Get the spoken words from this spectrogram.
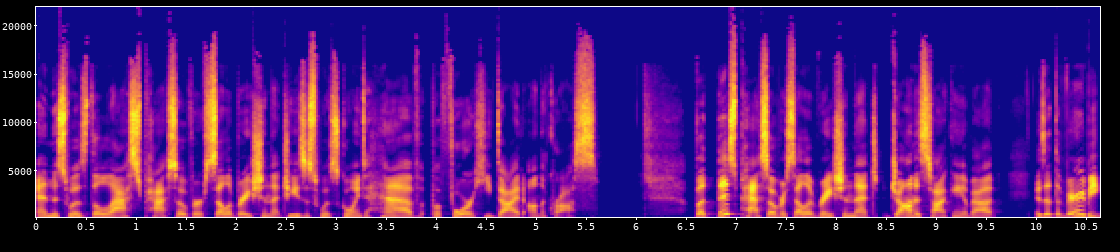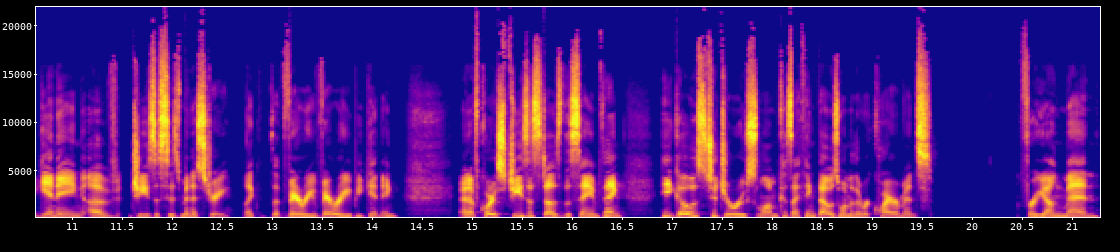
And this was the last Passover celebration that Jesus was going to have before he died on the cross. But this Passover celebration that John is talking about is at the very beginning of Jesus' ministry, like the very, very beginning. And of course, Jesus does the same thing. He goes to Jerusalem because I think that was one of the requirements for young men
